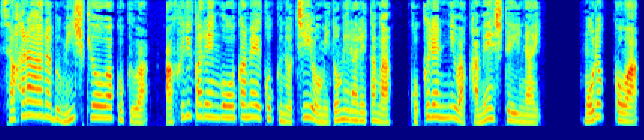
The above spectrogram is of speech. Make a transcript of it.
サハラアラブ民主共和国はアフリカ連合加盟国の地位を認められたが、国連には加盟していない。モロッコは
